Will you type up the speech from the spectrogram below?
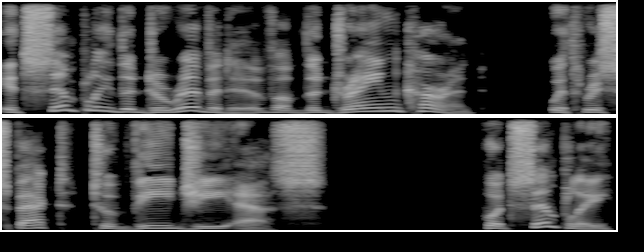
It's simply the derivative of the drain current with respect to VGS. Put simply,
